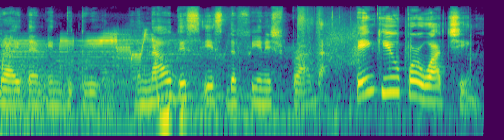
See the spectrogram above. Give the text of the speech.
dry them in between. And now this is the finished product. Thank you for watching.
